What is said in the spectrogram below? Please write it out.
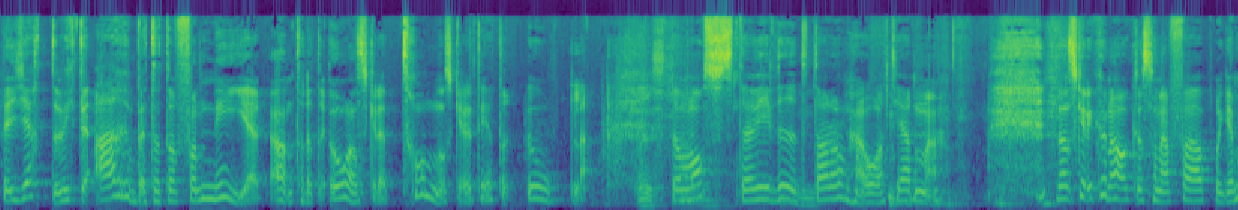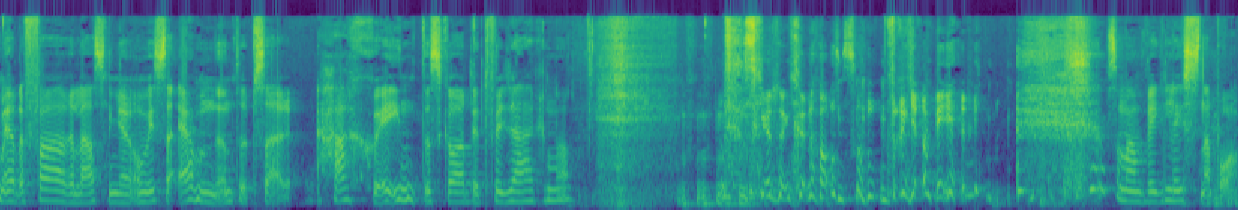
det jätteviktiga arbetet att få ner antalet oönskade tonårsgraviditeter, det. då måste vi vidta de här åtgärderna. Den skulle kunna ha också sådana förprogrammerade föreläsningar om vissa ämnen, typ så här, hasch är inte skadligt för hjärnan. Den skulle kunna ha en sån programmering som man fick lyssna på.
